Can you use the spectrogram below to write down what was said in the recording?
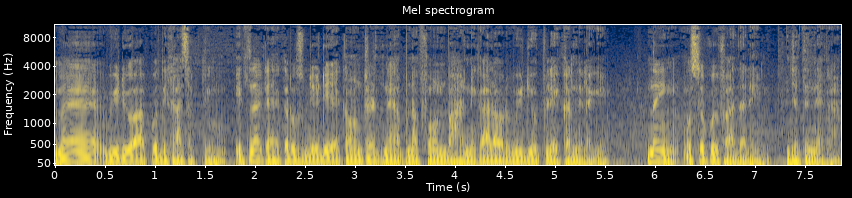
मैं वीडियो आपको दिखा सकती हूँ। इतना कहकर उस लेडी अकाउंटेंट ने अपना फ़ोन बाहर निकाला और वीडियो प्ले करने लगी। नहीं, उससे कोई फ़ायदा नहीं, जतिन ने कहा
